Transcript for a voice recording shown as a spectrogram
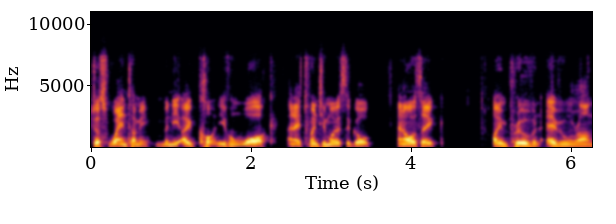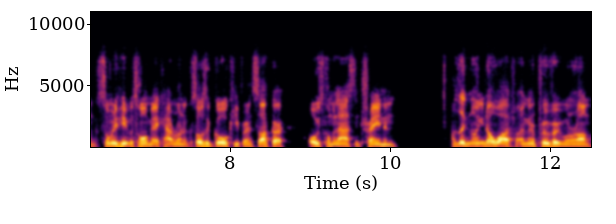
just went on me. My knee, I couldn't even walk, and I had 20 miles to go. And I was like, I'm proving everyone wrong. So many people told me I can't run it because I was a goalkeeper in soccer, always coming last in training. I was like, no, you know what? I'm going to prove everyone wrong.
